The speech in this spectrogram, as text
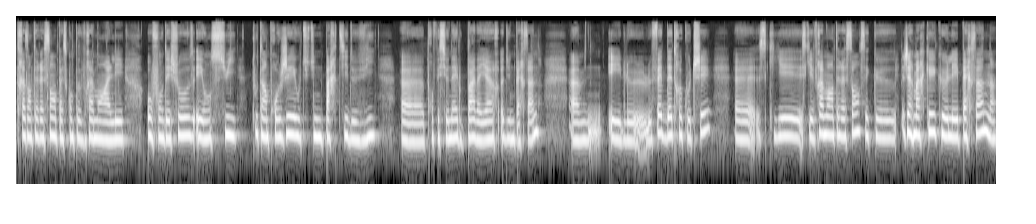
très intéressant parce qu'on peut vraiment aller au fond des choses et on suit tout un projet ou toute une partie de vie euh, professionnelle ou pas d'ailleurs d'une personne. Euh, et le, le fait d'être coaché, euh, ce, qui est, ce qui est vraiment intéressant, c'est que j'ai remarqué que les personnes,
